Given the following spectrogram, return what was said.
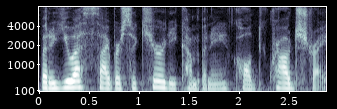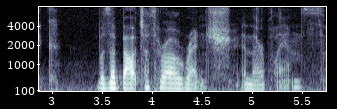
but a U.S. cybersecurity company called CrowdStrike was about to throw a wrench in their plans.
